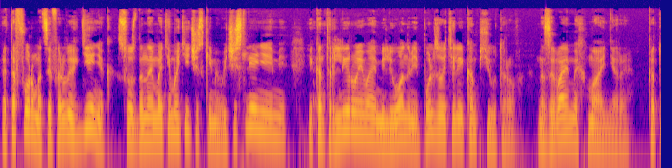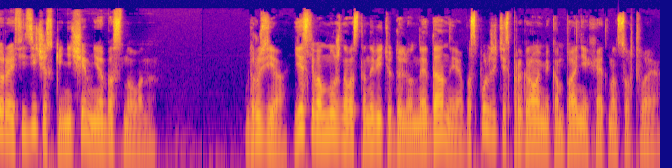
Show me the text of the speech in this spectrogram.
Это форма цифровых денег, созданная математическими вычислениями и контролируемая миллионами пользователей компьютеров, называемых майнеры, которая физически ничем не обоснована. Друзья, если вам нужно восстановить удаленные данные, воспользуйтесь программами компании Hetman Software.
